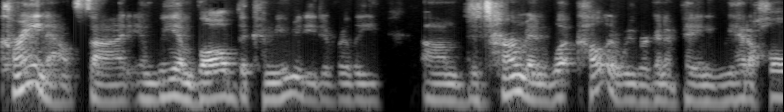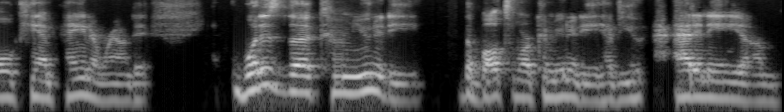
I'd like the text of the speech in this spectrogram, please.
crane outside, and we involved the community to really um, determine what color we were going to paint. We had a whole campaign around it. What is the community, the Baltimore community? Have you had any um,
